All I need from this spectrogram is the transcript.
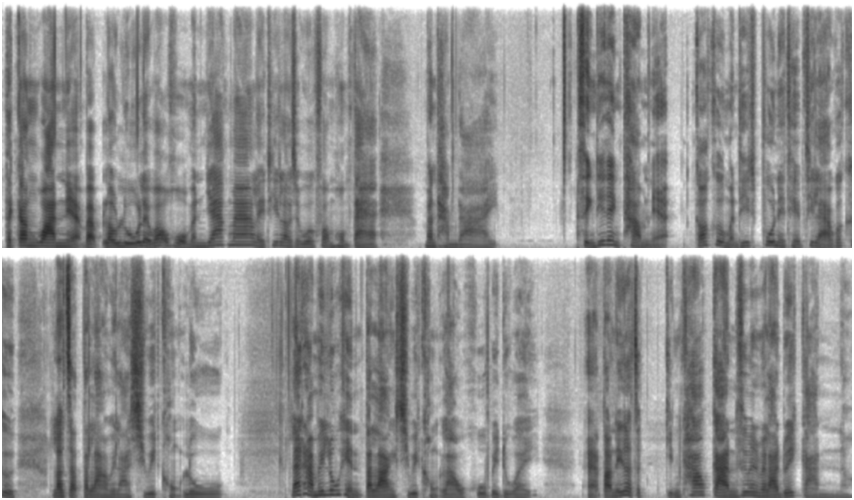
แต่กลางวันเนี่ยแบบเรารู้เลยว่าโอ้โห มันยากมากเลยที่เราจะ work from home แต่มันทำได้ สิ่งที่เองทำเนี่ยก็คือเหมือนที่พูดในเทปที่แล้วก็คือ เราจัดตารางเวลาชีวิตของลูก และทำให้ลูกเห็นตารางชีวิตของเราคู่ไปด้วยอะ ตอนนี้เราจะกินข้าวกัน ซึ่งเป็นเวลาด้วยกันเนาะ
